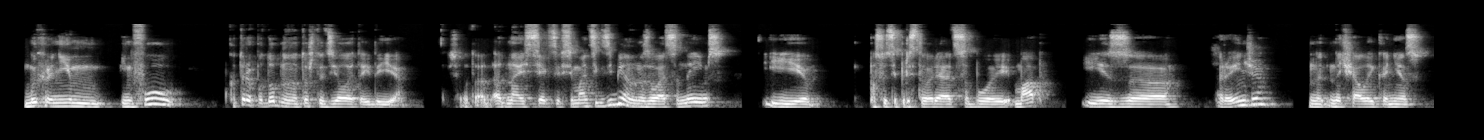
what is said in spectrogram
Мы храним инфу, которая подобна на то, что делает IDE. То есть вот одна из секций в SemanticDB, она называется names, и, по сути, представляет собой map из э, range, начало и конец,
